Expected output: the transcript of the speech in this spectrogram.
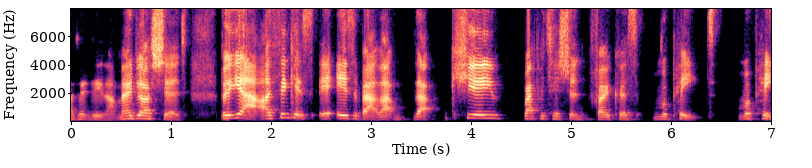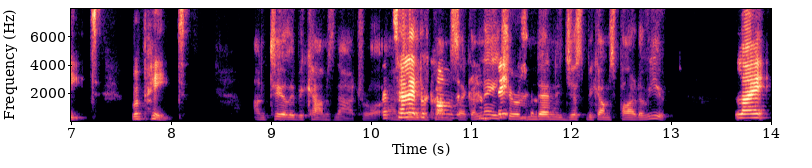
I don't do that. Maybe I should. But yeah, I think it's it is about that that cue, repetition, focus, repeat, repeat, repeat until it becomes natural until, it becomes, second nature and then it just becomes part of you like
